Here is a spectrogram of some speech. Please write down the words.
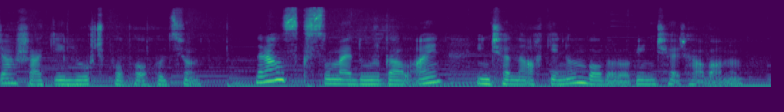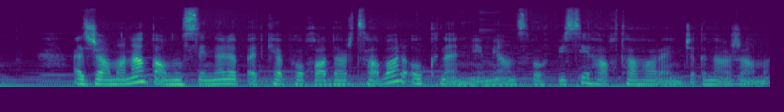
ճաշակի լուրջ փոփոխություն։ Նրան սկսում է դուր գալ այն, ինչը նախկինում բոլորովին չէր հավանում։ Այս ժամանակ ամուսինները պետք է փոխադարձաբար օգնեն միմյանց, որպիսի հաղթահարեն ճգնաժամը։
